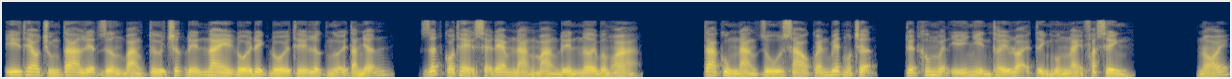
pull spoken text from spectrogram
y theo chúng ta liệt dương bang từ trước đến nay đối địch đối thế lực người tàn nhẫn, rất có thể sẽ đem nàng mang đến nơi bấm hoa. Ta cùng nàng dù sao quen biết một trận, tuyệt không nguyện ý nhìn thấy loại tình huống này phát sinh. Nói,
